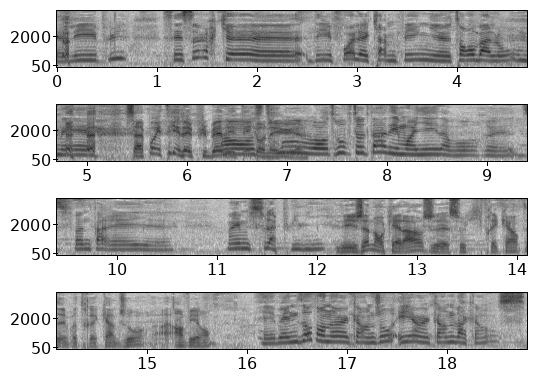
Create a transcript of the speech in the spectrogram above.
Euh, les pluies, c'est sûr que euh, des fois le camping tombe à l'eau, mais Ça n'a pas été le plus bel été qu'on a eu. hein. on trouve tout le temps des moyens d'avoir euh, du fun pareil, euh, même sous la pluie. Les jeunes ont quel âge, ceux qui fréquentent votre camp de jour, environ? Eh ben nous autres, on a un camp de jour et un camp de vacances.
